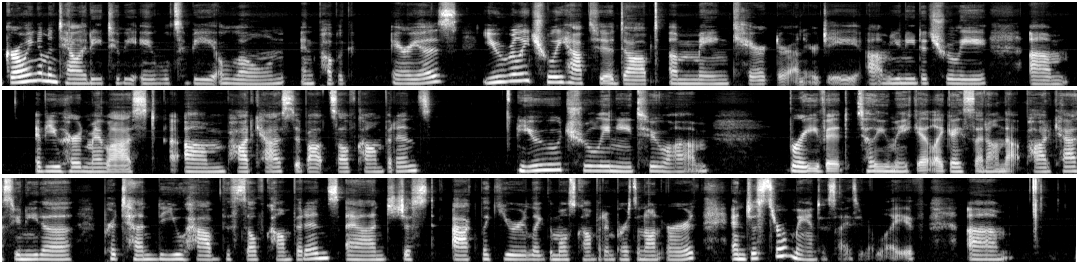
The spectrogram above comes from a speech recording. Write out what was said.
growing a mentality to be able to be alone in public areas, you really truly have to adopt a main character energy. Um, you need to truly, um, if you heard my last um, podcast about self confidence, you truly need to um, brave it till you make it. Like I said on that podcast, you need to pretend you have the self confidence and just act like you're like the most confident person on earth and just romanticize your life. Um,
